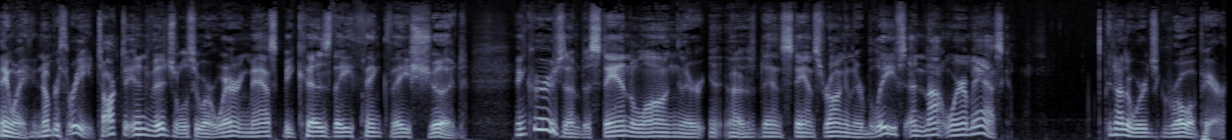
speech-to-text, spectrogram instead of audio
Anyway, number three, talk to individuals who are wearing masks because they think they should encourage them to stand along their uh, stand strong in their beliefs and not wear a mask. In other words, grow a pair.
